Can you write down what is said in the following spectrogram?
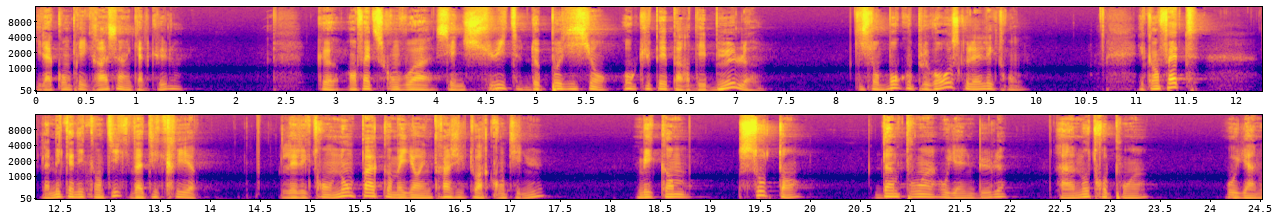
il a compris grâce à un calcul que, fait, ce qu'on voit, c'est une suite de positions occupées par des bulles qui sont beaucoup plus grosses que l'électron. Et qu'en fait, la mécanique quantique va décrire l'électron non pas comme ayant une trajectoire continue, mais comme sautant d'un point où il y a une bulle à un autre point où il y a une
